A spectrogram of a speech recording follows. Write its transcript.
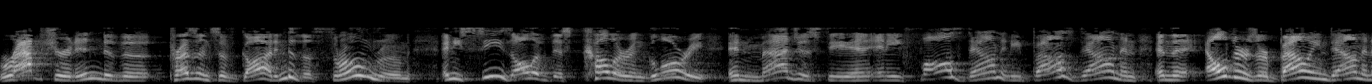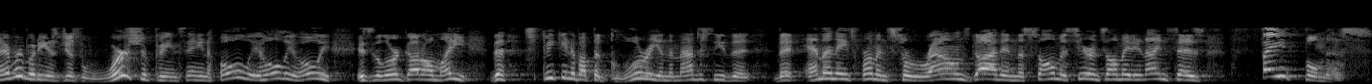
raptured into the presence of God, into the throne room, and he sees all of this color and glory and majesty, and, and, he falls down and he bows down, and, and the elders are bowing down, and everybody is just worshiping, saying, Holy, holy, holy is the Lord God Almighty. The, speaking about the glory and the majesty that, that emanates from and surrounds God, and the psalmist here in Psalm 89 says, Faithfulness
